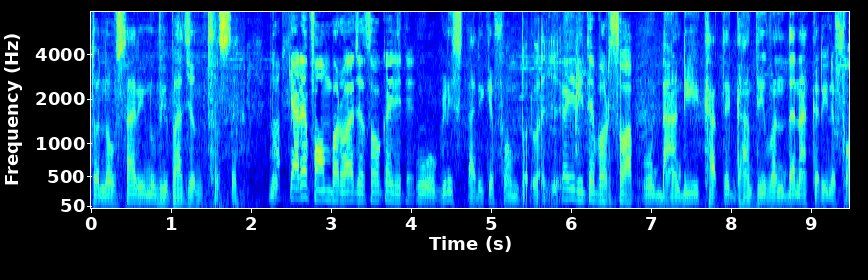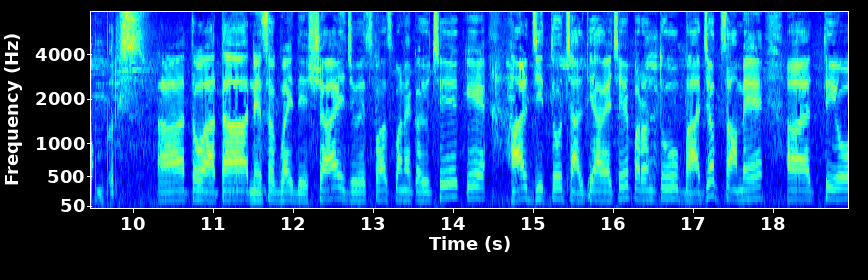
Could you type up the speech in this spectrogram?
તો નવસારીનું વિભાજન થશે. આપ ક્યારે ફોર્મ ભરવા જશો? કઈ રીતે? હું ઓગણીસ તારીખે ફોર્મ ભરવા જઈશ. કઈ રીતે ભરશો આપ? હું દાંડી ખાતે ગાંધી વંદના કરીને ફોર્મ ભરીશ. તો આતા નેસકભાઈ દેસાઈ જેઓએ સ્પષ્ટપણે કહ્યું છે કે હાર જીત તો ચાલતી આવે છે, પરંતુ ભાજપ સામે તેઓ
